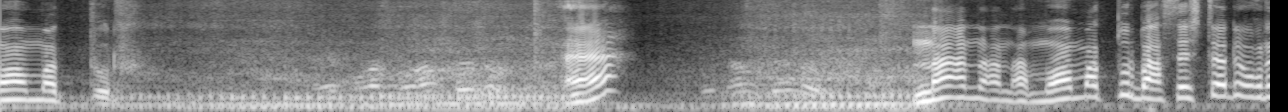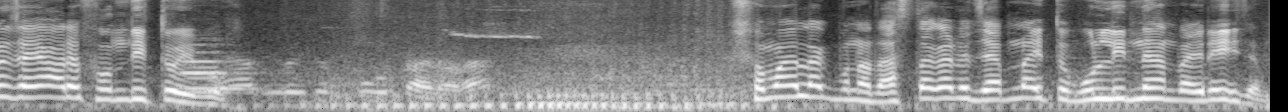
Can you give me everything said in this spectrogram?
মোহাম্মদপুর। হ্যাঁ? না না না, মোহাম্মদপুর বাস স্ট্যান্ডে ওখানে যাই আরে ফোন দিতে হইব। সময় লাগবে না, রাস্তাঘাটে জ্যাম নাই তো গুল্লির নেন বাইরেই যাব।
